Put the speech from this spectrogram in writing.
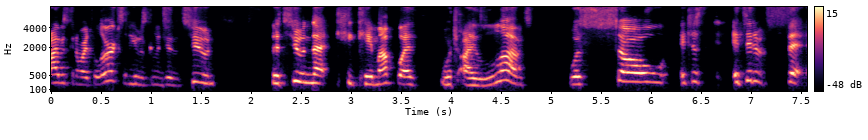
I was going to write the lyrics and he was going to do the tune. The tune that he came up with, which I loved, was so, it just, it didn't fit.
